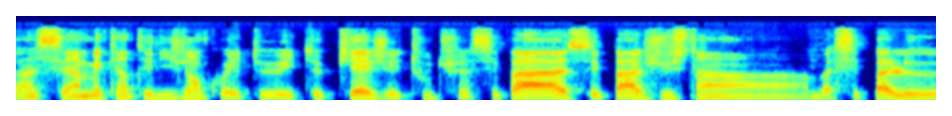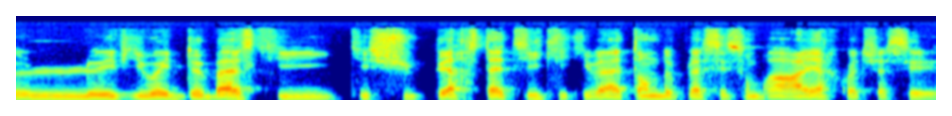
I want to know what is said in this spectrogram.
enfin, c'est un mec intelligent, quoi. Il te, il te piège et tout, tu vois. C'est pas, c'est pas juste un, bah, c'est pas le, le, heavyweight de base qui, qui, est super statique et qui va attendre de placer son bras arrière, quoi. Tu vois, c'est,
